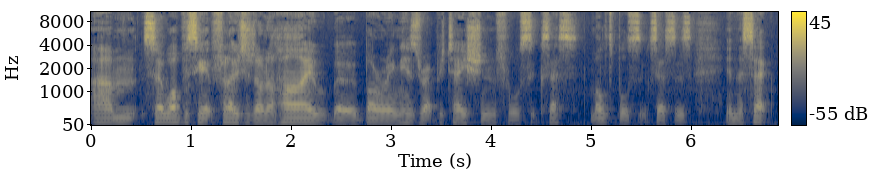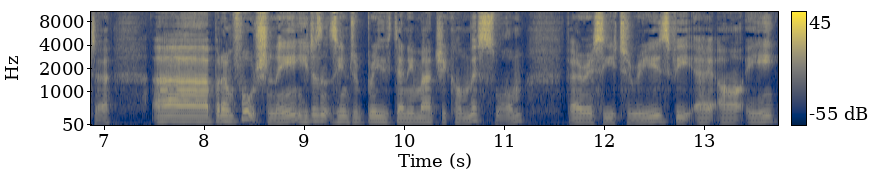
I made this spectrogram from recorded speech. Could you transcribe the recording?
Um, so obviously, it floated on a high, uh, borrowing his reputation for success, multiple successes in the sector. Uh, but unfortunately, he doesn't seem to have breathed any magic on this one. Various eateries, V A R E,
